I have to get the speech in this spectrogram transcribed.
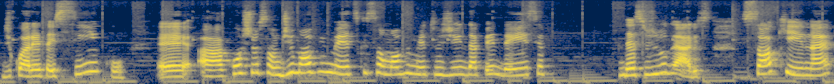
de 45, é, a construção de movimentos que são movimentos de independência desses lugares. Só que, né,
